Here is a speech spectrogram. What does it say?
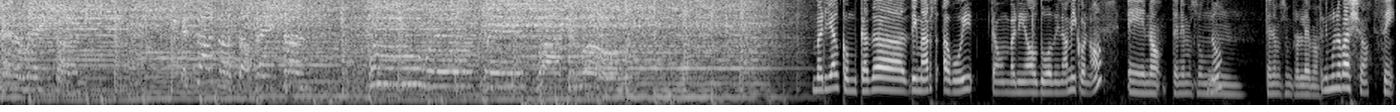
generation is not the salvation. Who Mariel, com cada dimarts, avui deuen venir al duo dinàmico, no? Eh, no, tenemos un, ¿No? tenemos un problema. Tenim una baixa? Sí.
